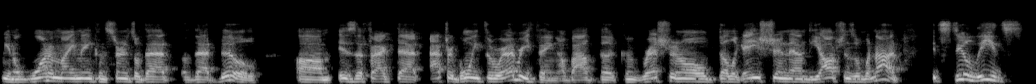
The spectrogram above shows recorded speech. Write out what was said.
you know, one of my main concerns of that of that bill um, is the fact that after going through everything about the congressional delegation and the options and whatnot, it still leads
